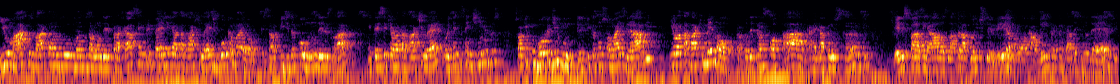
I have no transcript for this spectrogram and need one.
e o Marcos lá, quando manda os alunos dele para cá, sempre pede atabaque Lé de boca maior. Essa é uma pedida comum deles lá. Então esse aqui é um atabaque Lé, 80 centímetros, só que com boca de rum. Ele fica com som mais grave e é um atabaque menor, para poder transportar, carregar pelos cantos. Eles fazem aulas lá pela Torre de TV, é um local bem frequentado aqui no DF,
